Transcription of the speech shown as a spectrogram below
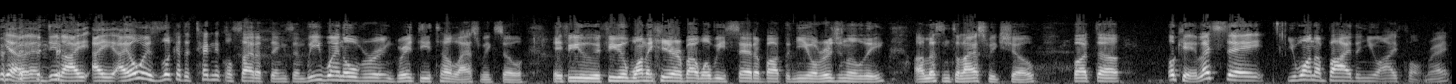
yeah, and you know, I, I, I always look at the technical side of things, and we went over in great detail last week. So if you if you want to hear about what we said about the Neo originally, uh, listen to last week's show. But uh, okay, let's say you want to buy the new iPhone, right?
